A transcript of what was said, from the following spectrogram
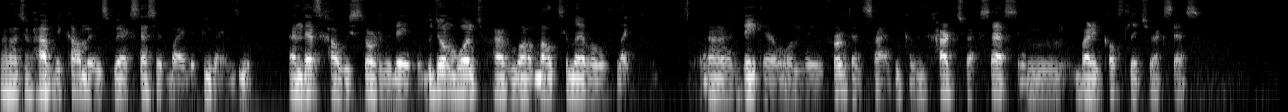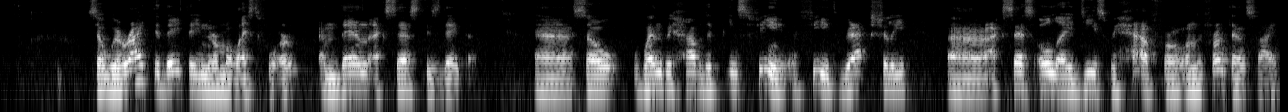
uh, to have the comments, we access it by the pin ID, and that's how we store the data. We don't want to have multi-level like uh, data on the front-end side because it's hard to access and very costly to access. So we write the data in normalized form and then access this data. Uh, so when we have the pins feed, feed we actually access all IDs we have for on the front-end side,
